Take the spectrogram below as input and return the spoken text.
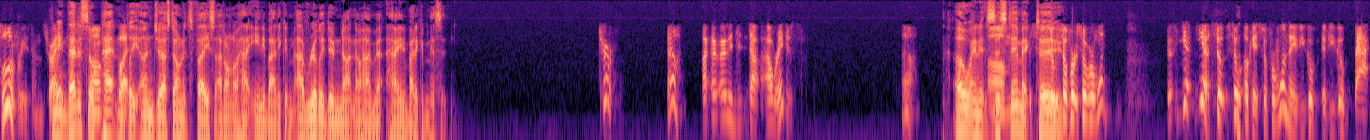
slew of reasons, right? I mean, that is so Um, patently unjust on its face. I don't know how anybody could. I really do not know how how anybody could miss it. Sure. Yeah. I, I- I mean, it's outrageous. Yeah. Oh, and it's Um, systemic too. So, for so for one, uh, yeah, yeah. So so okay. So for one thing, if you go if you go back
